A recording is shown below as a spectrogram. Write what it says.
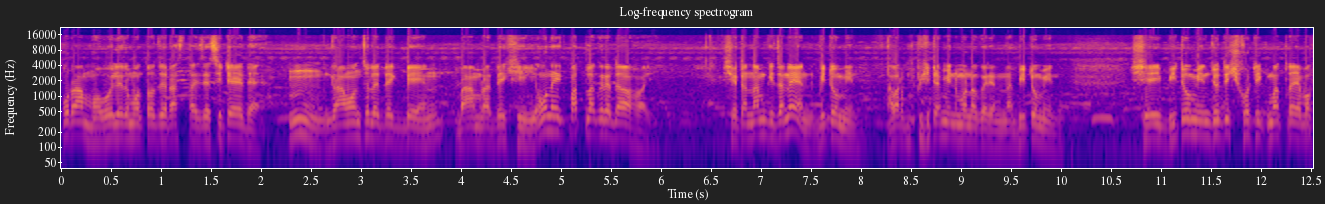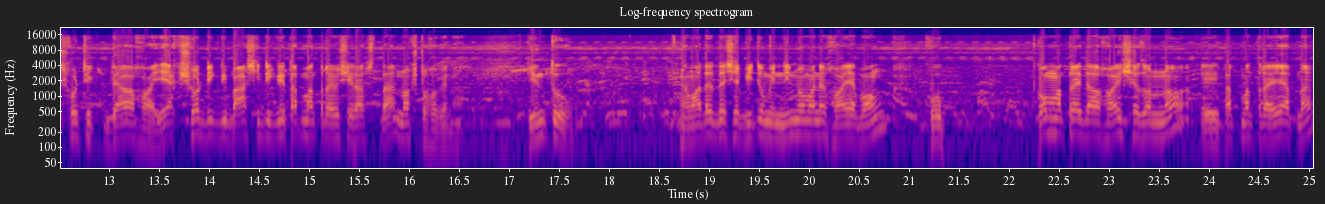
পুরা মোবাইলের মতো যে রাস্তায় যে ছিটিয়ে দেয়, হুম, গ্রাম অঞ্চলে দেখবেন বা আমরা দেখি, অনেক পাতলা করে দেওয়া হয়। সেটার নাম কি জানেন? ভিটামিন। আবার ভিটামিন মনে করেন না, ভিটামিন। সেই ভিটামিন যদি সঠিক মাত্রায় এবং সঠিক দেওয়া হয়, একশো ডিগ্রি বা আশি ডিগ্রি তাপমাত্রায় সে রাস্তা নষ্ট হবে না। কিন্তু আমাদের দেশে ভিটামিন নিম্নমানের হয় এবং খুব কম মাত্রায় দেওয়া হয়, সেজন্য এই তাপমাত্রায় আপনার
